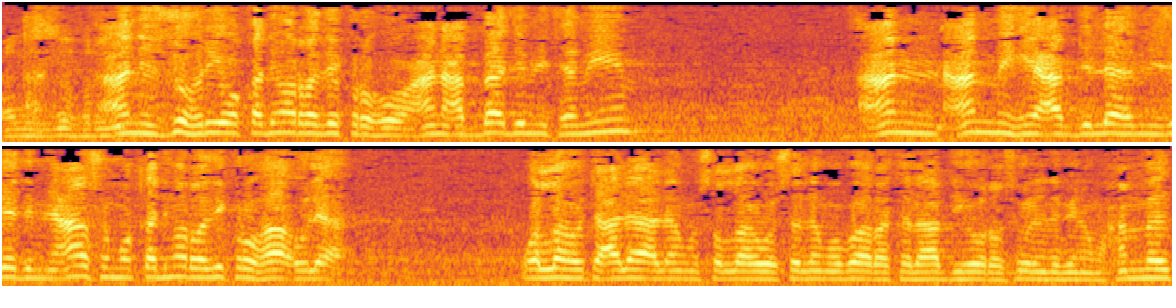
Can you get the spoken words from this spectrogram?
عن الزهري. عن الزهري وقد مر ذكره. عن عباد بن تميم عن عمه عبد الله بن زيد بن عاصم وقد مر ذكر هؤلاء. والله تعالى أعلم وصلى الله وسلم وبارك على عبده ورسوله نبينا محمد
